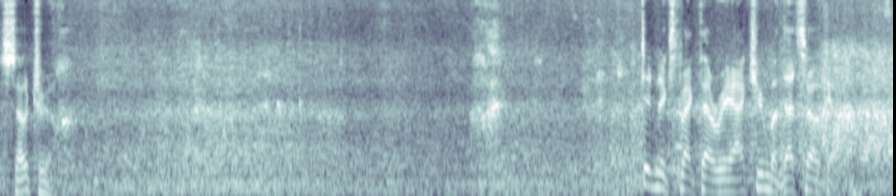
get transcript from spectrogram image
so true. Didn't expect that reaction, but that's okay.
